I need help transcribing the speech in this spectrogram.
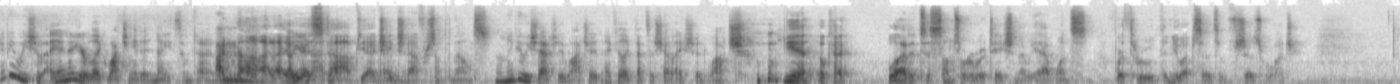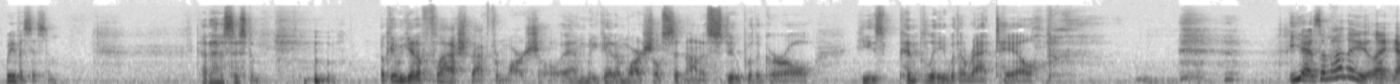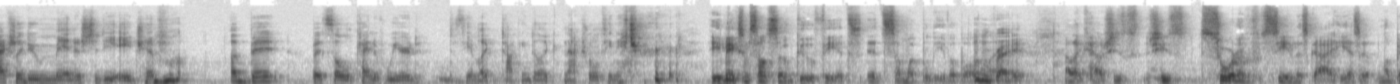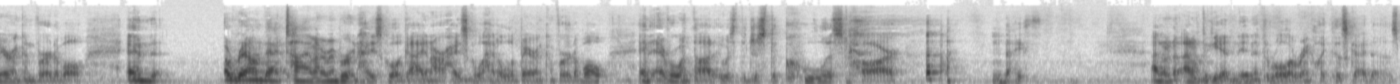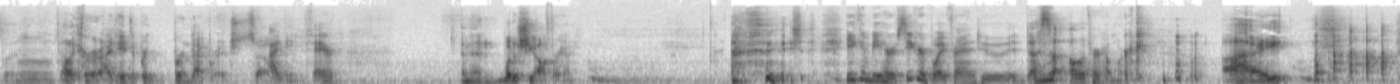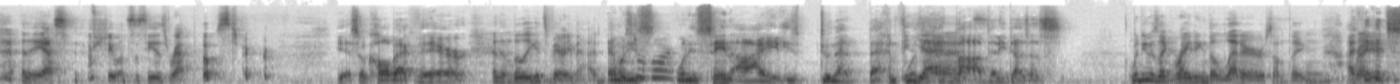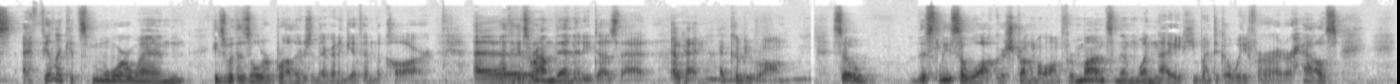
Maybe we should. I know you're like watching it at night sometimes. I'm not. I, Oh, I not? stopped. Yeah, I changed it out for something else. Well, maybe we should actually watch it. I feel like that's a show I should watch. Yeah, okay. We'll add it to some sort of rotation that we have once we're through the new episodes of shows we're watching. we have a system. Gotta have a system. okay, we get a flashback from Marshall, and we get a Marshall sitting on a stoop with a girl. He's pimply with a rat tail. Yeah, somehow they like actually do manage to de-age him a bit, but it's still kind of weird to see him like talking to like an actual teenager. He makes himself so goofy; it's it's somewhat believable. And Right. I like how she's she's sort of seeing this guy. He has a LeBaron convertible, and around that time, I remember in high school, a guy in our high school had a LeBaron convertible, and everyone thought it was the, just the coolest car. nice. I don't know. I don't think he had an in at the roller rink like this guy does, but I like her. I'd hate to burn that bridge. So, I mean, fair. and then what does she offer him? he can be her secret boyfriend who does all of her homework. I and then he asks if she wants to see his rap poster. yeah. So call back there, And then Lily gets very mad. and when he's when he's saying I, he's doing that back and forth head bob that he does as when he was like writing the letter or something. I right? think it's. I feel like it's more when he's with his older brothers and they're going to give him the car. I think it's oh. around then that he does that. okay. I could be wrong. So this Lisa Walker strung him along for months, and then one night he went to go wait for her at her house.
